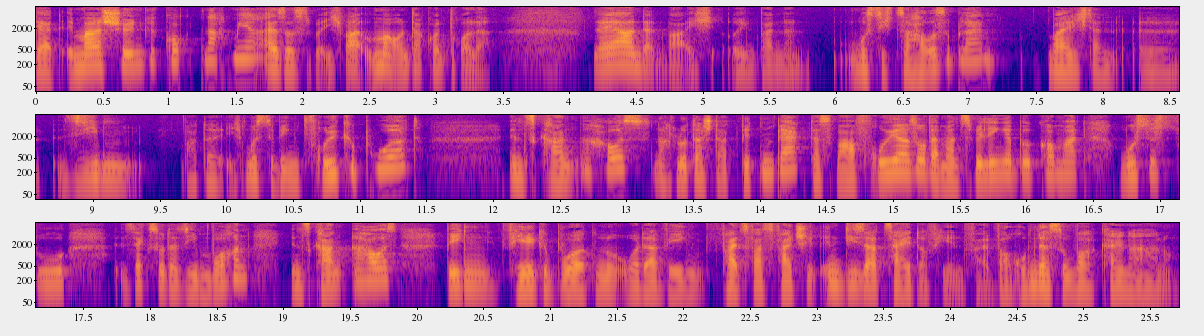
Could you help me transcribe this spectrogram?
der hat immer schön geguckt nach mir. Also es, ich war immer unter Kontrolle. Naja, und dann war ich irgendwann, dann musste ich zu Hause bleiben, weil ich dann äh, sieben, warte, ich musste wegen Frühgeburt ins Krankenhaus nach Lutherstadt Wittenberg. Das war früher so, wenn man Zwillinge bekommen hat, musstest du sechs oder sieben Wochen ins Krankenhaus wegen Fehlgeburten oder wegen, falls was falsch geht. In dieser Zeit auf jeden Fall. Warum das so war, keine Ahnung.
